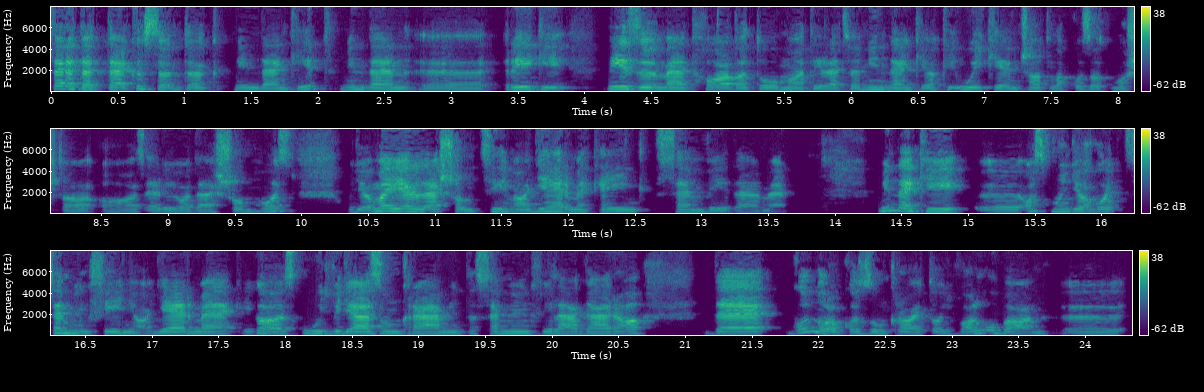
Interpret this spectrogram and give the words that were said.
Szeretettel köszöntök mindenkit, minden régi nézőmet, hallgatómat, illetve mindenki, aki újként csatlakozott most az előadásomhoz. Ugye a mai előadásom címe a gyermekeink szemvédelme. Mindenki azt mondja, hogy szemünk fénye a gyermek, igaz? Úgy vigyázunk rá, mint a szemünk világára, de gondolkozzunk rajta, hogy valóban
